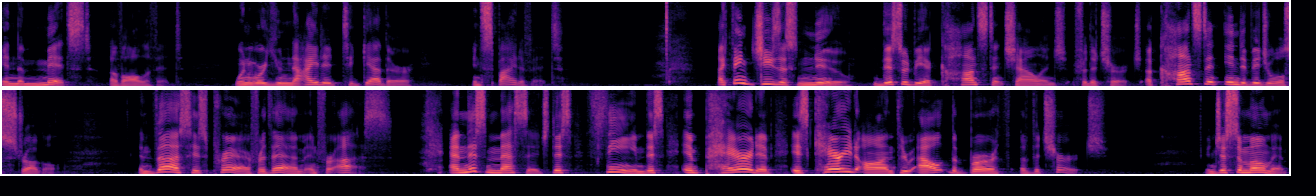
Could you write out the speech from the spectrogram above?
in the midst of all of it. When we're united together in spite of it. I think Jesus knew this would be a constant challenge for the church, a constant individual struggle, and thus his prayer for them and for us. And this message, this theme, this imperative is carried on throughout the birth of the church. In just a moment,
